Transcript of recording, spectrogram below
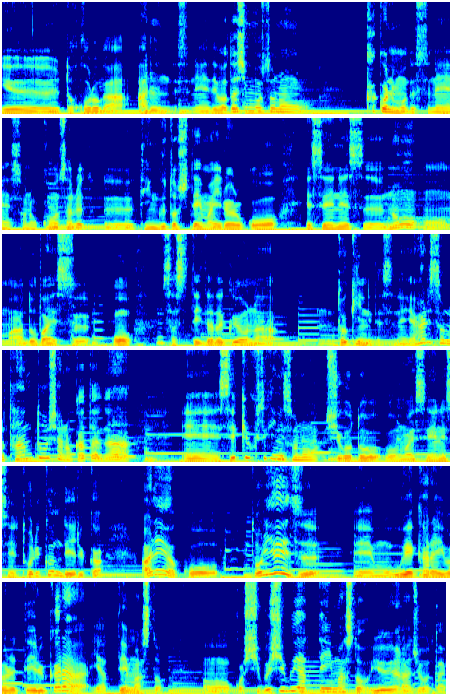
いうところがあるんですね。で私もその過去にもですねそのコンサルティングとしていろいろこう SNS のまアドバイスをさせていただくような時にですねやはりその担当者の方が、えー、積極的にその仕事を、ま SNS に取り組んでいるかあるいはこうとりあえず、えー、もう上から言われているからやっていますとこう渋々やっていますというような状態、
